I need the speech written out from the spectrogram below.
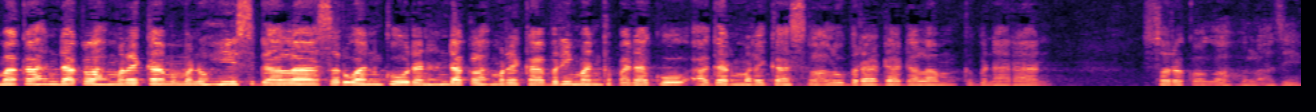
Maka hendaklah mereka memenuhi segala seruanku dan hendaklah mereka beriman kepadaku agar mereka selalu berada dalam kebenaran. Sadaqallahul azim.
